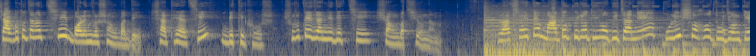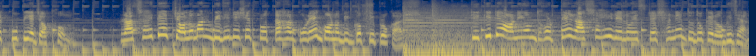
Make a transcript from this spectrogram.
স্বাগত জানাচ্ছি বরেন্দ্র সংবাদে। সাথে আছি বিথি ঘোষ। শুরুতে জানিয়ে দিচ্ছি সংবাদ শিরোনাম। রাজশাহীতে মাদক বিরোধী অভিযানে পুলিশ সহ দুজনকে কুপিয়ে জখম। রাজশাহীতে চলমান বিধিনিষেধ প্রত্যাহার করে গণবিজ্ঞপ্তি প্রকাশ। টিকিটে অনিয়ম ধরতে রাজশাহী রেলওয়ে স্টেশনে দুদকের অভিযান।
